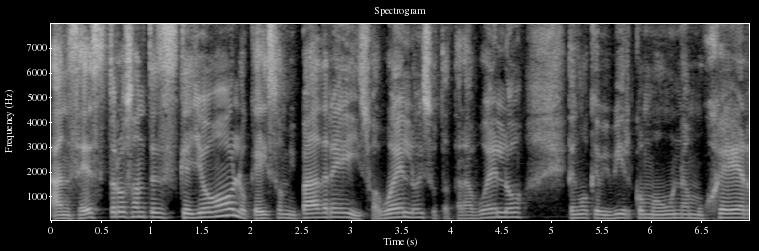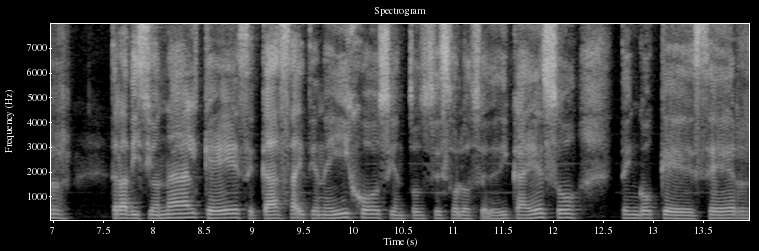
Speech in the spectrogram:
ancestros antes que yo, lo que hizo mi padre y su abuelo y su tatarabuelo, tengo que vivir como una mujer tradicional que se casa y tiene hijos y entonces solo se dedica a eso, tengo que ser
